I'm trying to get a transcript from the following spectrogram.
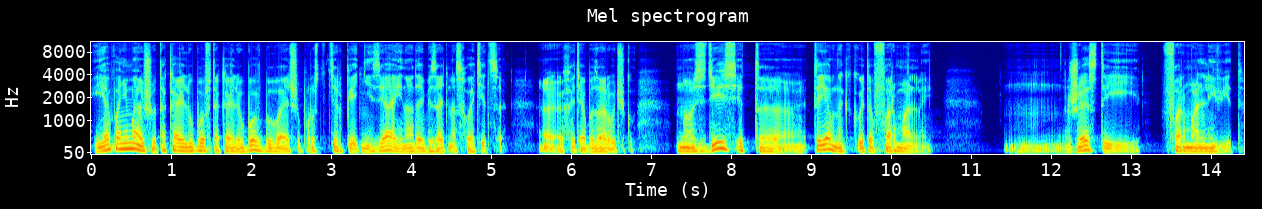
И я понимаю, что такая любовь, такая любовь бывает, что просто терпеть нельзя, и надо обязательно схватиться э, хотя бы за ручку. Но здесь это, это явно какой-то формальный жест и формальный вид.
